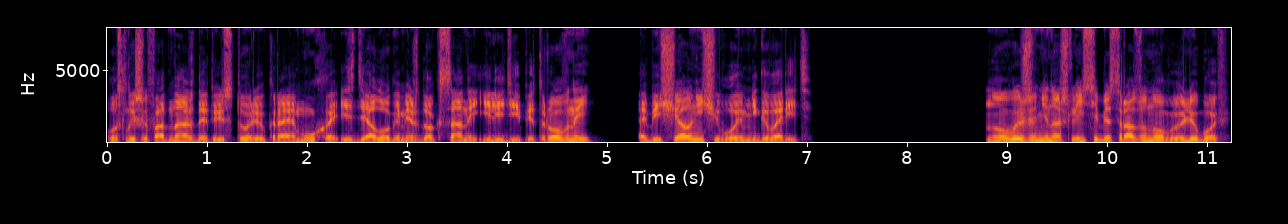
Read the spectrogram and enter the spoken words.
услышав однажды эту историю краем уха из диалога между Оксаной и Лидией Петровной, обещал ничего им не говорить. «Но вы же не нашли себе сразу новую любовь?»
